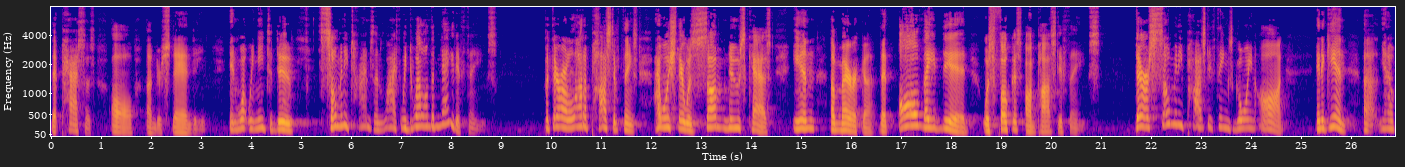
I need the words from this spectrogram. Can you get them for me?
that passes all understanding. And what we need to do, so many times in life, we dwell on the negative things. But there are a lot of positive things. I wish there was some newscast in America that all they did was focus on positive things. There are so many positive things going on. And again, uh, you know,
